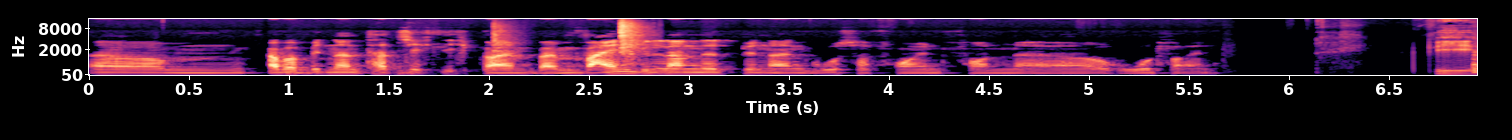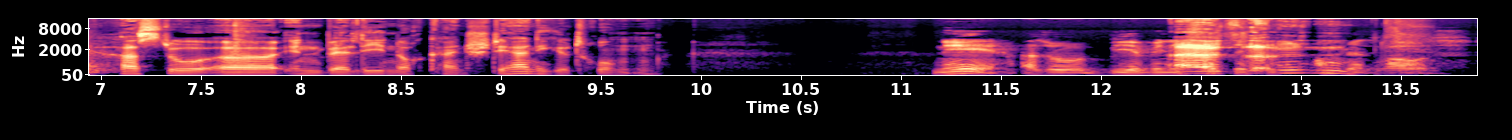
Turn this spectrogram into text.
Ähm, aber bin dann tatsächlich beim, beim Wein gelandet, bin ein großer Freund von äh, Rotwein. Wie hast du äh, in Berlin noch kein Sterni getrunken? Nee, also Bier bin ich Äh, tatsächlich äh, komplett raus.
